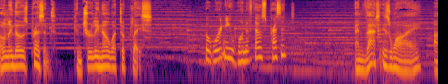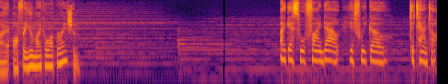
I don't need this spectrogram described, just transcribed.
Only those present can truly know what took place. But weren't you one of those present? And that is why I offer you my cooperation. I guess we'll find out if we go to Tantal.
